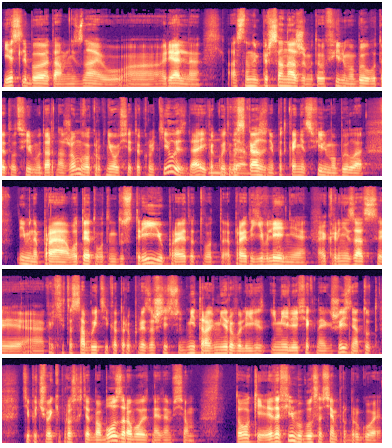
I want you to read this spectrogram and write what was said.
Если бы там, не знаю, э, реально основным персонажем этого фильма был вот этот вот фильм «Удар ножом», вокруг него все это крутилось, да, и какое-то да. высказывание под конец фильма было именно про вот эту вот индустрию, про этот вот, про это явление экранизации э, каких-то событий, которые произошли с людьми, травмировали, имели эффект на их жизнь, а тут, типа, чуваки просто хотят бабло заработать на этом всем, то окей, этот фильм бы был совсем про другое.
